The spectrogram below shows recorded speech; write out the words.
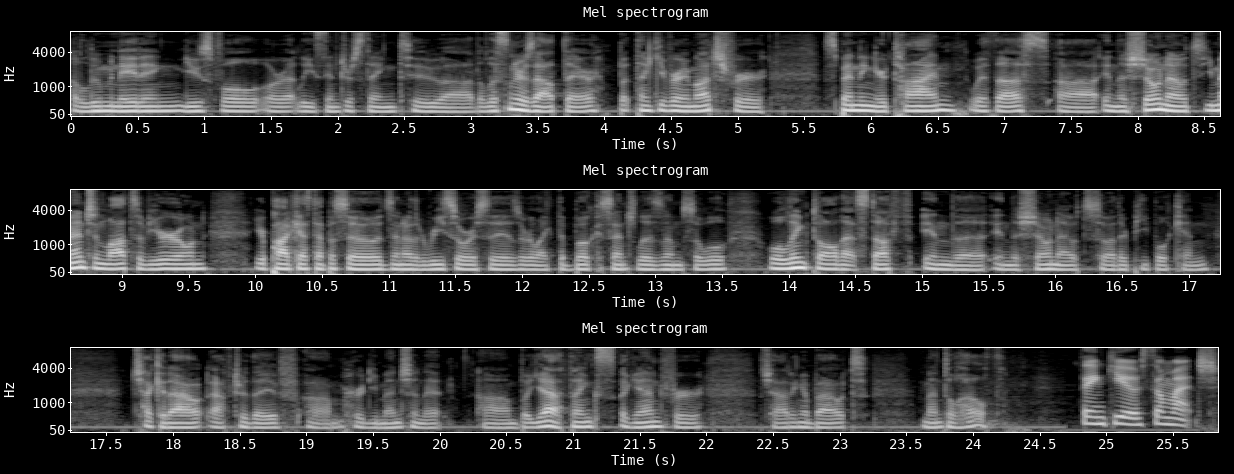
illuminating, useful, or at least interesting to uh, the listeners out there. But thank you very much for spending your time with us. Uh, in the show notes, you mentioned lots of your own your podcast episodes and other resources, or like the book Essentialism. So we'll we'll link to all that stuff in the in the show notes so other people can check it out after they've um, heard you mention it. Um, but yeah, thanks again for chatting about mental health. Thank you so much.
